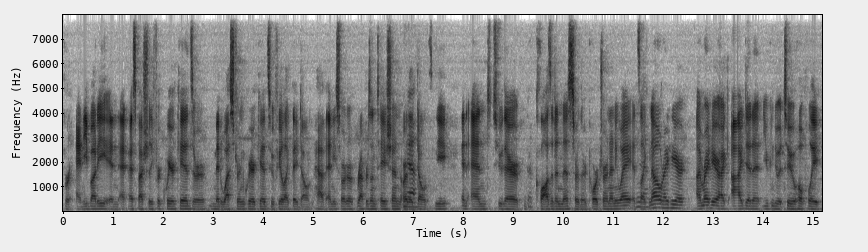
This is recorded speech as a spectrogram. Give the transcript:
for anybody, and especially for queer kids or Midwestern queer kids who feel like they don't have any sort of representation or Yeah. they don't see an end to their, their closetedness or their torture in any way. It's like, no, right here, I'm right here. I, I did it. You can do it too. Hopefully,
